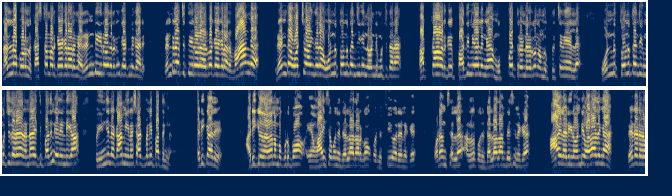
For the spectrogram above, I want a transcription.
நல்ல பொருள். கஸ்டமர் கேட்குறாருங்க ரெண்டு இருபது வரைக்கும் கேட்டுருக்காரு ரெண்டு லட்சத்தி இருபதாயிரம் ரூபாய் கேட்கறாரு வாங்க ரெண்டை வச்சு வாங்கி தரேன். ஒன்னு தொண்ணூத்தஞ்சுக்கு இந்த வண்டி முடிச்சு தரேன். பக்கா இருக்கு பதினேழுங்க. முப்பத்தி ரெண்டு வரைக்கும் நம்மளுக்கு பிரச்சனையே இல்லை. ஒன்னு தொண்ணூத்தஞ்சுக்கு முடிச்சு தரேன். ரெண்டாயிரத்தி பதினேழு இண்டிகா. இப்போ இன்ஜினை காமிக்கிறேன் ஸ்டார்ட் பண்ணி பாத்துங்க அடிக்காது. அடிக்கலனா தான் நம்ம கொடுப்போம். என் வாய்ஸை கொஞ்சம் டல்லா தான் இருக்கும். கொஞ்சம் ஃபீவர் எனக்கு. உடம்பு சரியில்லை. அதனால கொஞ்சம் டல்லா தான் பேசினுக்கேன் ஆயில் அடிக்கிற வண்டி வராதுங்க. ரேடியேட்டர்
